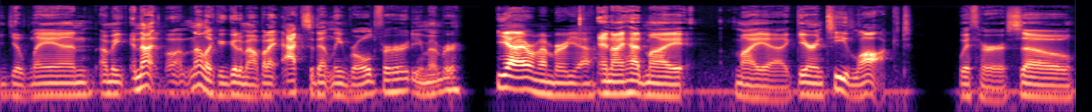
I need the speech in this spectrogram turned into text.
Yelan. I mean, not not like a good amount, but I accidentally rolled for her. Do you remember? Yeah, I remember. Yeah. And I had my my uh, guarantee locked with her, so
